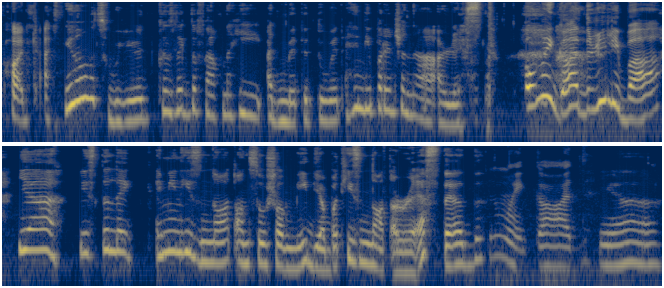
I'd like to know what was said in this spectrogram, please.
podcast. You know what's weird? Because like the fact that he admitted to it, eh, hindi pa rin siya na-arrest. Oh my God, really ba? Yeah, he's still like, I mean, he's not on social media, but he's not arrested. Oh my God. Yeah.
